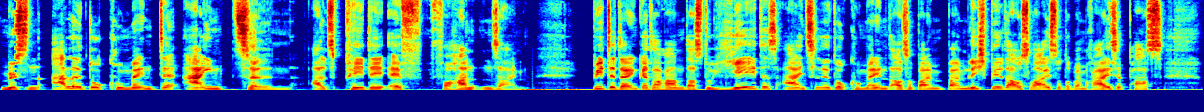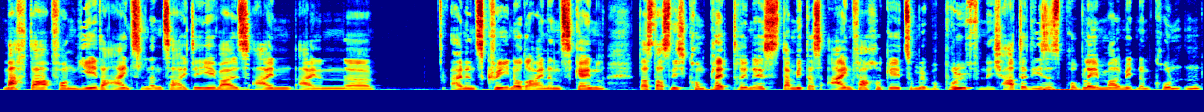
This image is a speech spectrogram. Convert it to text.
müssen alle Dokumente einzeln als PDF vorhanden sein. Bitte denke daran, dass du jedes einzelne Dokument, also beim, beim Lichtbildausweis oder beim Reisepass, mach da von jeder einzelnen Seite jeweils ein, ein äh, einen Screen oder einen Scan, dass das nicht komplett drin ist, damit das einfacher geht zum Überprüfen. Ich hatte dieses Problem mal mit einem Kunden,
